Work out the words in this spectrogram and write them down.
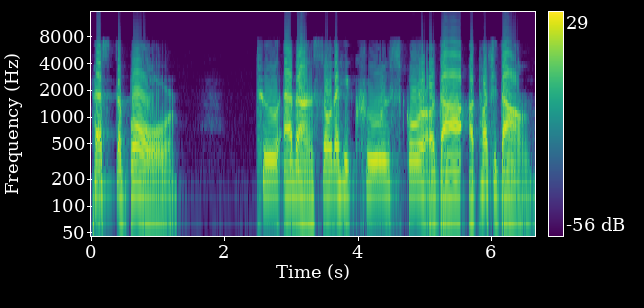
passed the ball to Evans so that he could score a, a touchdown.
